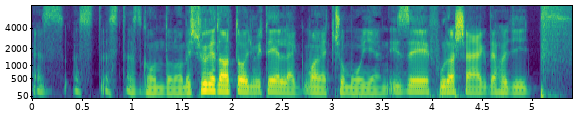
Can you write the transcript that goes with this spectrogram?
ez, ezt, ezt, ezt gondolom. És függetlenül attól, hogy mi tényleg van egy csomó ilyen izé, furaság, de hogy így pff,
